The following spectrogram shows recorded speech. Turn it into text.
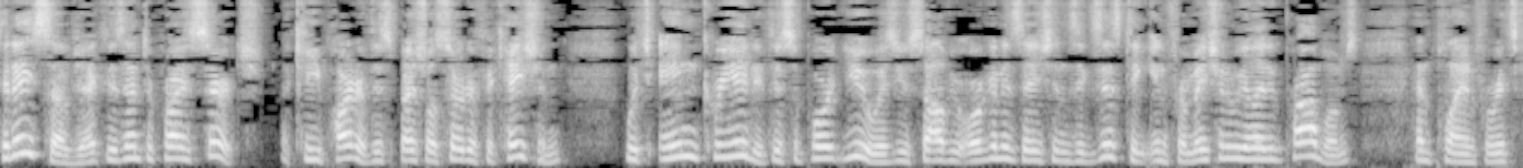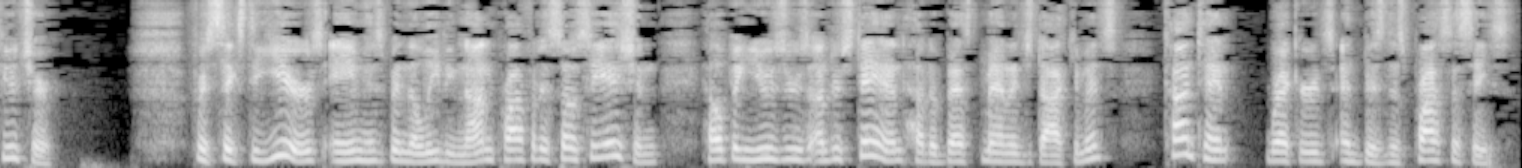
Today's subject is Enterprise Search, a key part of this special certification, which AIIM created to support you as you solve your organization's existing information-related problems and plan for its future. For 60 years, AIIM has been the leading nonprofit association helping users understand how to best manage documents, content, records, and business processes.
